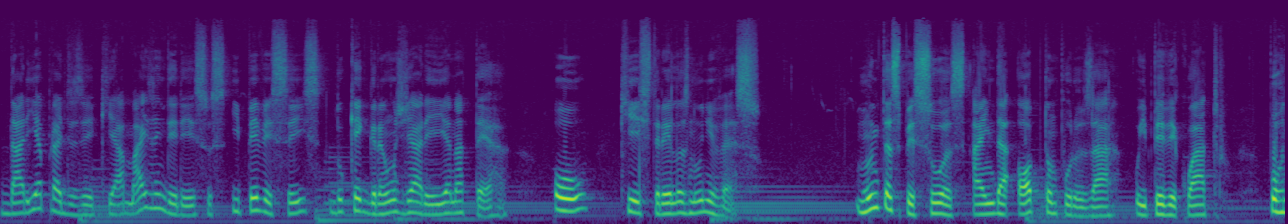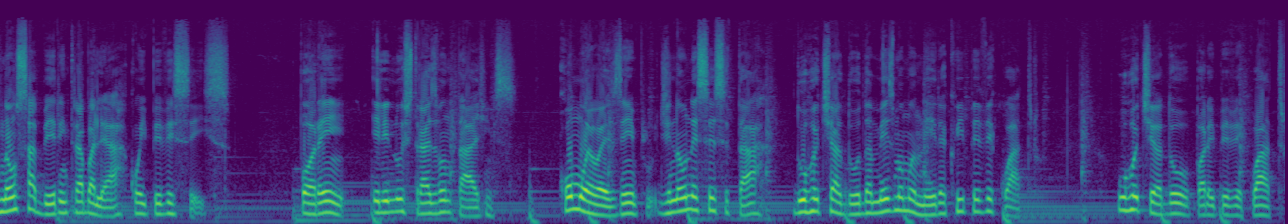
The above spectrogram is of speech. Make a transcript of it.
Daria para dizer que há mais endereços IPv6 do que grãos de areia na Terra, ou que estrelas no universo. Muitas pessoas ainda optam por usar o IPv4 por não saberem trabalhar com IPv6. Porém, ele nos traz vantagens, como é o exemplo de não necessitar do roteador da mesma maneira que o IPv4. O roteador para o IPv4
